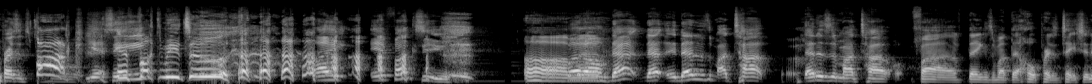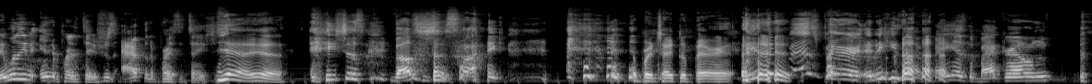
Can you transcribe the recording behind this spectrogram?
Present. Fuck! Yeah, see, It fucked me too. like it fucks you. oh but man. um, that that that is my top. That is in my top five things about that whole presentation. It wasn't even in the presentation; it was after the presentation. yeah, yeah. He's just Bowser's just like A protective parent. he's the best parent, and then he's got May as the background.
